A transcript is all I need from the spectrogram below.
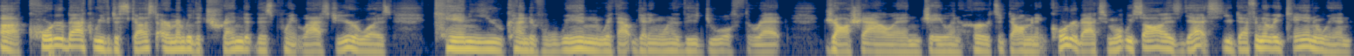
Uh, quarterback, we've discussed. I remember the trend at this point last year was can you kind of win without getting one of these dual threat Josh Allen, Jalen Hurts, dominant quarterbacks? And what we saw is yes, you definitely can win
